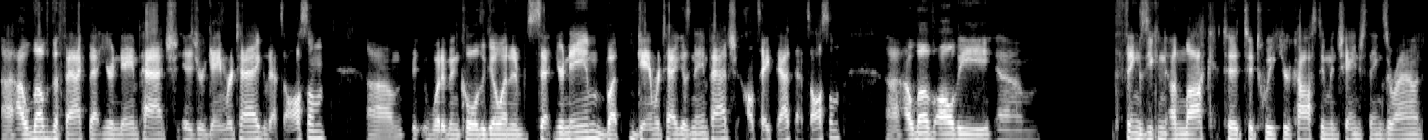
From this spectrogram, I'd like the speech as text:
Uh, I love the fact that your name patch is your gamer tag. That's awesome. Um, it would have been cool to go in and set your name, but gamer tag is name patch. I'll take that. That's awesome. Uh, I love all the um, things you can unlock to to tweak your costume and change things around.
